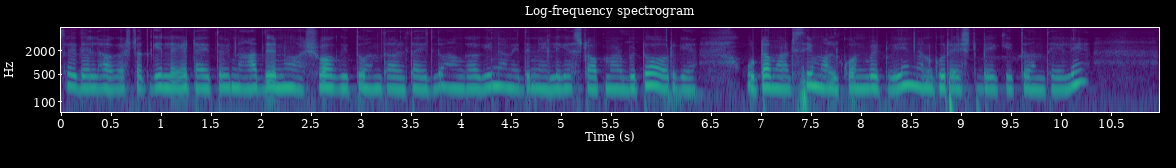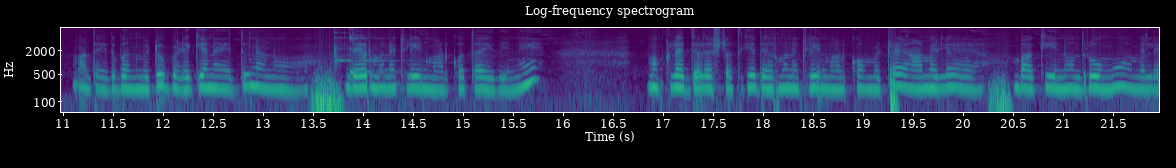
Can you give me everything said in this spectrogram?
ಸೊ ಇದೆಲ್ಲ ಆಗೋಷ್ಟೊತ್ತಿಗೆ ಲೇಟ್ ಆಯಿತು. ಇನ್ನು ಅದೇನು ಹಶ್ವಾಗಿತ್ತು ಅಂತ ಇದ್ಲು. ಹಾಗಾಗಿ ನಾನು ಇದನ್ನು ಇಲ್ಲಿಗೆ ಸ್ಟಾಪ್ ಮಾಡಿಬಿಟ್ಟು ಅವ್ರಿಗೆ ಊಟ ಮಾಡಿಸಿ ಮಲ್ಕೊಂಡ್ಬಿಟ್ವಿ. ನನಗೂ ರೆಸ್ಟ್ ಬೇಕಿತ್ತು ಅಂತೇಳಿ ಮತ್ತು ಇದು ಬಂದುಬಿಟ್ಟು ಬೆಳಗ್ಗೆನೇ ಎದ್ದು ನಾನು ದೇವ್ರ ಮನೆ ಕ್ಲೀನ್ ಮಾಡ್ಕೋತಾ ಇದ್ದೀನಿ. ಮಕ್ಕಳು ಎದ್ದೇಳಷ್ಟೊತ್ತಿಗೆ ದೇವ್ರ ಮನೆ ಕ್ಲೀನ್ ಮಾಡ್ಕೊಂಬಿಟ್ರೆ ಆಮೇಲೆ ಬಾಕಿ ಇನ್ನೊಂದು ರೂಮು ಆಮೇಲೆ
